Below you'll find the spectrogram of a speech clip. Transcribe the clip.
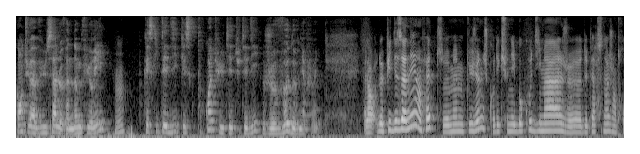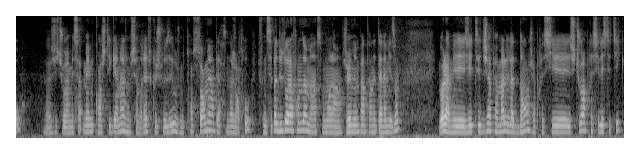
quand tu as vu ça, le fandom Fury, Hmm. qu'est-ce qui t'est dit? Pourquoi tu t'es dit, je veux devenir Fury? Alors, depuis des années, en fait, euh, même plus jeune, je collectionnais beaucoup d'images euh, de personnages en trop. Euh, J'ai toujours aimé ça. Même quand j'étais gamin, je me souviens de rêves que je faisais où je me transformais en personnage en trop. Je connaissais pas du tout la fandom hein, à ce moment-là. hein. J'avais même pas internet à la maison. Voilà, mais j'étais déjà pas mal là-dedans. J'appréciais, j'ai toujours apprécié l'esthétique.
